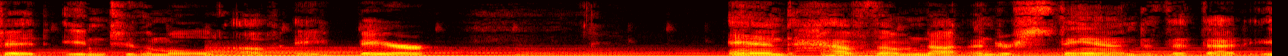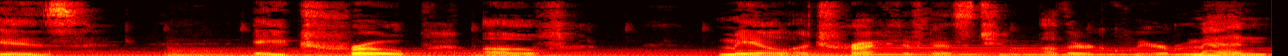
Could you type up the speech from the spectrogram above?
fit into the mold of a bear and have them not understand that that is a trope of male attractiveness to other queer men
